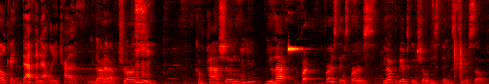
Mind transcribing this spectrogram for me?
Okay, definitely trust. You gotta have trust, mm-hmm. compassion. Mm-hmm. You have first things first. You have to be able to show these things to yourself.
